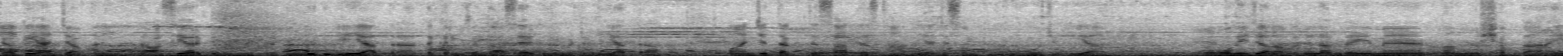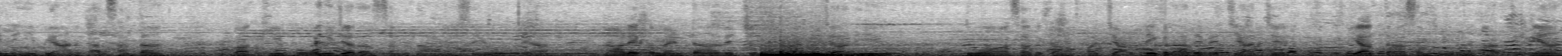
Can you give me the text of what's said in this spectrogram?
ਕਿਉਂਕਿ ਅੱਜ ਆਪਣੀ 10000 ਕਿਲੋਮੀਟਰ ਦੀ ਇਹ ਯਾਤਰਾ, ਤਕਰੀਬਨ 10000 ਕਿਲੋਮੀਟਰ ਦੀ ਯਾਤਰਾ ਪੰਜ ਤਖਤ ਸੱਤ ਸਥਾਨ ਦੀ ਅੱਜ ਸੰਪੂਰਨ ਹੋ ਚੁੱਕੀ ਆ। ਬਹੁਤ ਹੀ ਜ਼ਿਆਦਾ ਵਧੀਆ ਲੱਗਦਾ ਇਹ ਮੈਂ ਤੁਹਾਨੂੰ ਸ਼ਬਦਾਂ ਰਾਹੀਂ ਨਹੀਂ ਬਿਆਨ ਕਰ ਸਕਦਾ। ਬਾਕੀ ਬਹੁਤ ਹੀ ਜ਼ਿਆਦਾ ਸੰਗਤਾਂ ਨੂੰ ਸਹਿਯੋਗ ਰਿਹਾ। ਨਾਲੇ ਕਮੈਂਟਾਂ ਵਿੱਚ ਕਾਫੀ ਜ਼ਿਆਦਾ ਦੁਆ ਸਦਕਾ ਆਪਾਂ ਚੜ੍ਹਦੀ ਕਲਾ ਦੇ ਵਿੱਚ ਅੱਜ ਯਾਤਰਾ ਸੰਪੂਰਨ ਕਰ ਚੁੱਕੇ ਹਾਂ।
